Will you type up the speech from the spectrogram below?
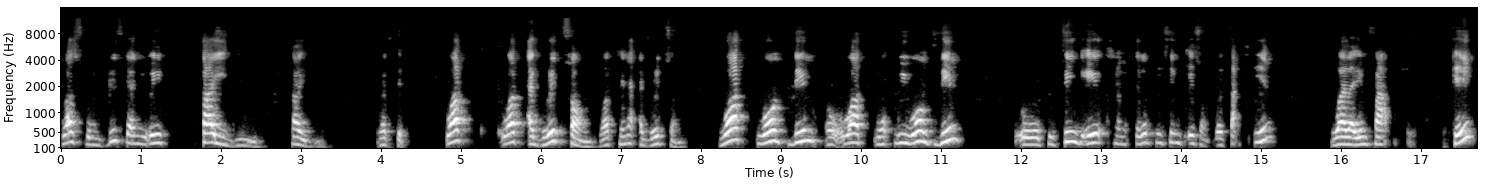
classroom please can you ايه tidy tidy رتب what what a great song what هنا a great song what want them what we want them sing إيه إحنا محتاجين sing إيه song ما ينفعش in ولا ينفع أوكي؟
